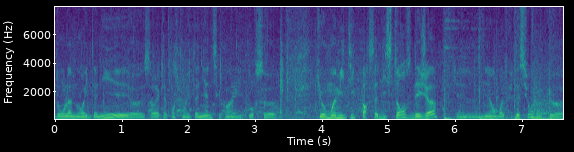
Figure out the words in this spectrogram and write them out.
dont la Mauritanie. Et euh, c'est vrai que la transmauritanienne, c'est quand même une course euh, qui est au moins mythique par sa distance déjà, qui a une énorme réputation. Donc, euh,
